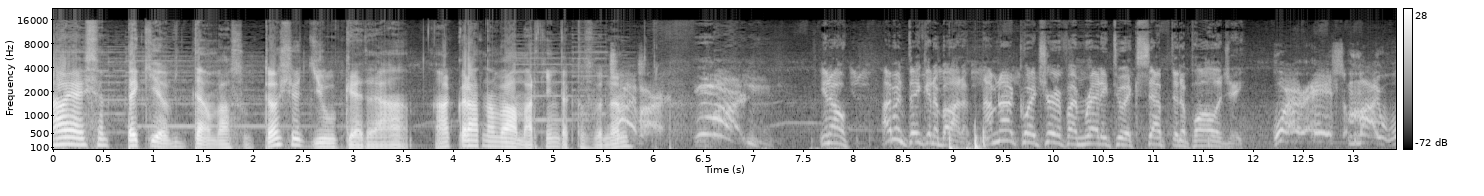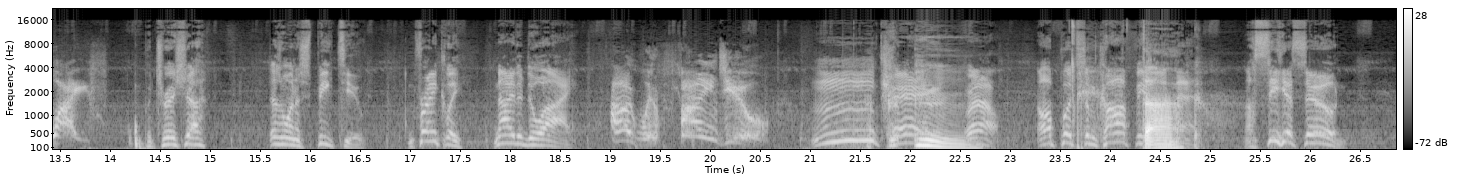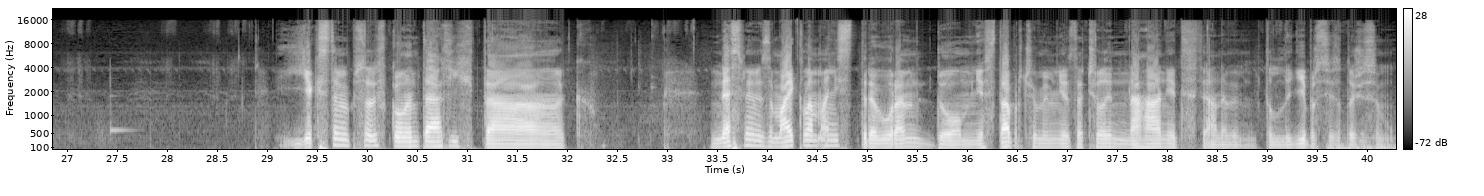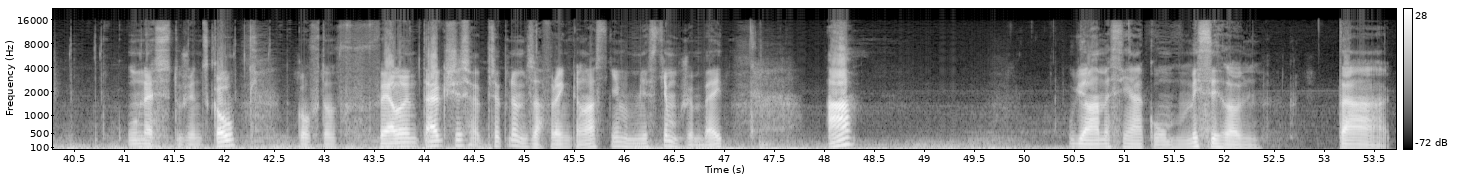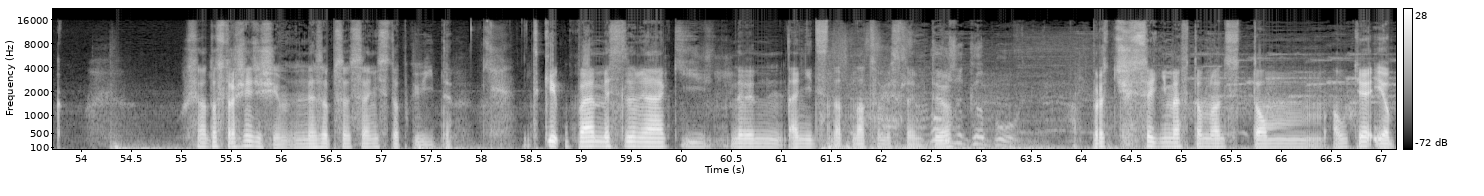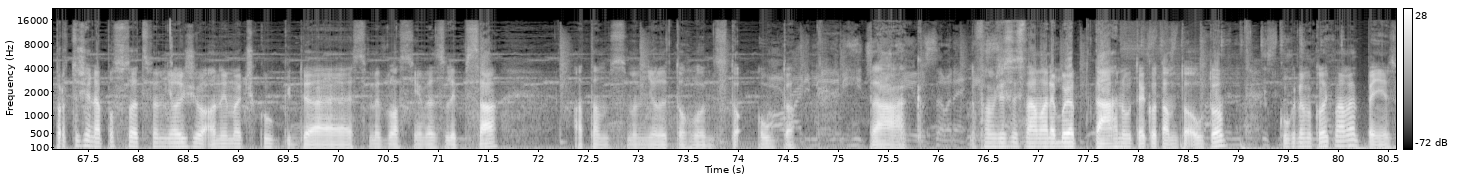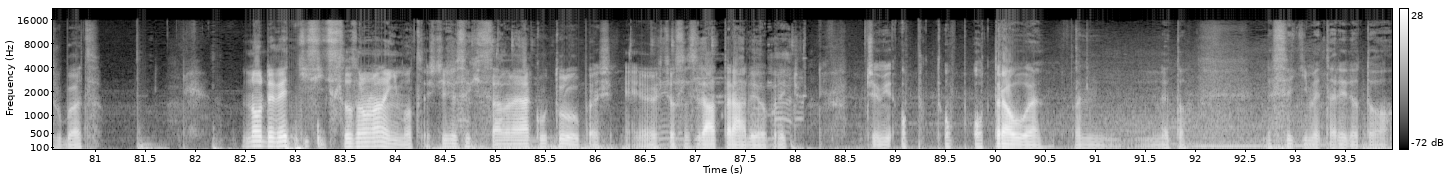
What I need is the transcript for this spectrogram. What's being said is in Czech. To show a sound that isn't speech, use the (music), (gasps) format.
Ahoj, já jsem Peky a vítám vás u dalšího dílu GTA. A akorát nám volá Martin, tak to zvednem. Martin! You know, I've been thinking about it. I'm not quite sure if I'm ready to accept an apology. Where is my wife? Patricia doesn't want to speak to you. And frankly, neither do I. I will find you. Okay. (clears throat) well, I'll put some coffee on that. I'll see you soon. Jak jste mi psali v komentářích, tak... Nesmím s Michaelem ani s Trevorem do města, protože by mě začali nahánět, já nevím, to lidi prostě za to, že jsem unes tu ženskou. Takovou v tom fialovém, takže se přepneme za Frankla, s tím v městě můžeme být. A... Uděláme si nějakou misi hlavní. Tak. Už se na to strašně těším, nezapsal se ani stopky, víte. Vždycky úplně myslím nějaký, nevím ani nic na, na co myslím, jo. A proč sedíme v tomhle tom autě? Jo, protože naposled jsme měli, jo, animačku, kde jsme vlastně vezli psa a tam jsme měli tohle z to auta. Tak, doufám, že se s náma nebude táhnout jako tamto auto. Koukneme, kolik máme peněz vůbec. No 9000, to zrovna není moc, ještě že se chystáme na nějakou tu loupež. Eh, Chtěl jsem si dát rádio pryč. Že mě op, op, otravuje. Ten, ne to. Nesedíme tady do toho.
